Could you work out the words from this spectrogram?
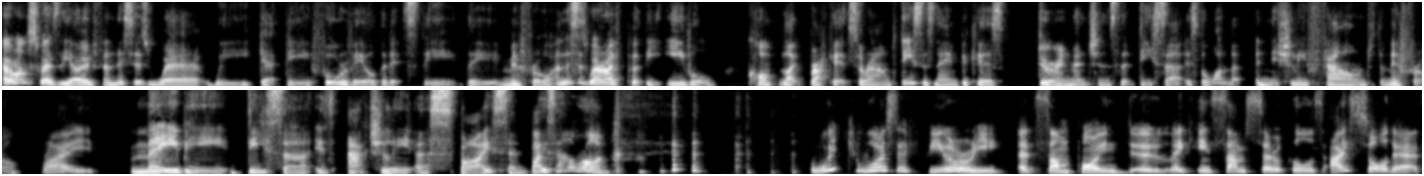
Elrond swears the oath, and this is where we get the full reveal that it's the the Mithril. And this is where I've put the evil comp like brackets around Disa's name because Durin mentions that Disa is the one that initially found the Mithril. Right. Maybe Disa is actually a spy sent by Sauron. which was a theory at some point uh, like in some circles i saw that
